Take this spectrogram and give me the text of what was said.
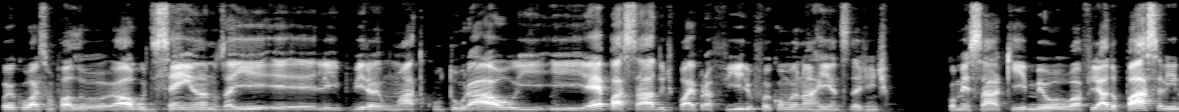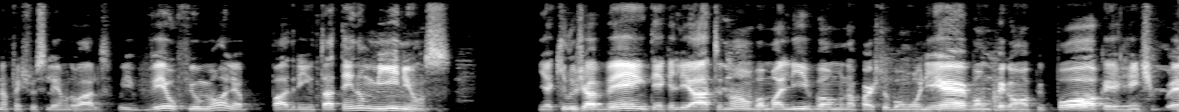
foi o que o Alisson falou. Algo de 100 anos aí, ele vira um ato cultural e, e é passado de pai para filho. Foi como eu narrei antes da gente começar aqui. Meu afilhado passa ali na frente do cinema do Alisson e vê o filme. Olha, padrinho, tá tendo Minions. E aquilo já vem, tem aquele ato, não, vamos ali, vamos na parte do Bombonier, vamos pegar uma pipoca, e a gente, é,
